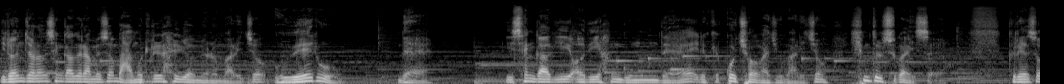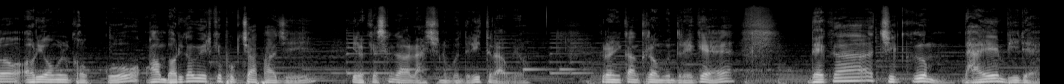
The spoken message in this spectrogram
이런저런 생각을 하면서 마무리를 하려면 말이죠. 의외로 네. 이 생각이 어디 한 군데 이렇게 꽂혀 가지고 말이죠. 힘들 수가 있어요. 그래서 어려움을 겪고 아, 머리가 왜 이렇게 복잡하지 이렇게 생각을 하시는 분들이 있더라고요. 그러니까 그런 분들에게 내가 지금 나의 미래,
